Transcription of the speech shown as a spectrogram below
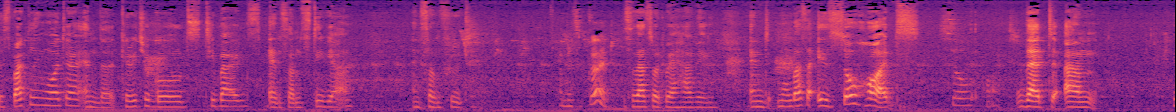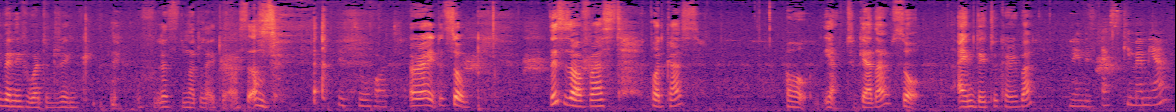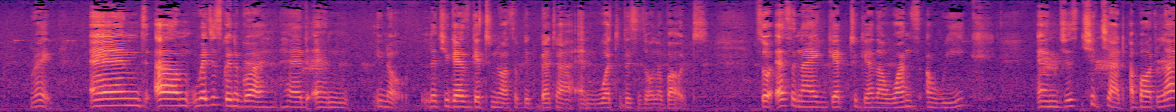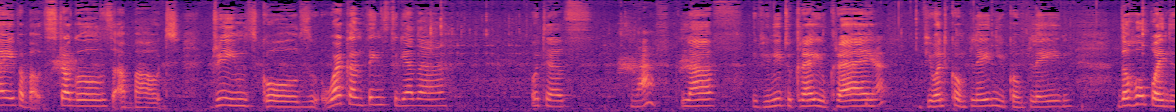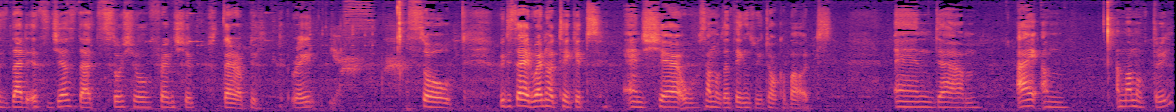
the sparkling water and the Kericho Gold tea bags and some stevia and some fruit. and it's good. So that's what we're having. And Mombasa is so hot So hot. that um, even if we were to drink, let's not lie to ourselves. It's so hot. All right, so this is our first podcast. Oh, yeah, together. So I'm Detu Kariba, My Name is Eskimemia. Right? And um, we're just going to go ahead and, you know, let you guys get to know us a bit better and what this is all about. So S and I get together once a week and just chit chat about life, about struggles, about dreams, goals, work on things together. What else? Laugh. Laugh. If you need to cry, you cry. Yeah. If you want to complain, you complain. The whole point is that it's just that social friendship therapy, right? Yes. So we decided why not take it and share some of the things we talk about. And um, I am a mom of three,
